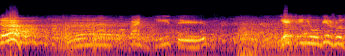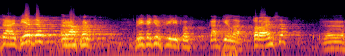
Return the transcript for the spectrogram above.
что? Бандиты. Если не увижу за обедом, рапорт. Бригадир Филиппов, как дела? Стараемся? Э,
